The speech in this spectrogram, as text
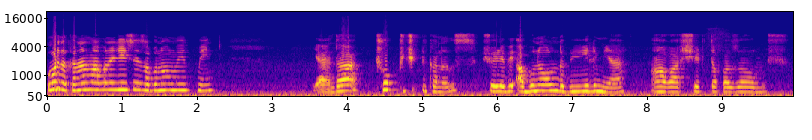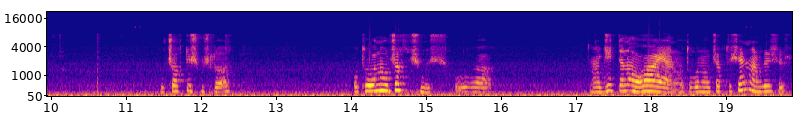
Bu arada kanalıma abone değilseniz abone olmayı unutmayın. Yani daha çok küçük bir kanalız. Şöyle bir abone olun da büyüyelim ya. Aa karşı şeritte kaza olmuş. Uçak düşmüş la. Otobana uçak düşmüş. Oha. Ha, cidden oha yani. Otobana uçak düşer mi arkadaşlar?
